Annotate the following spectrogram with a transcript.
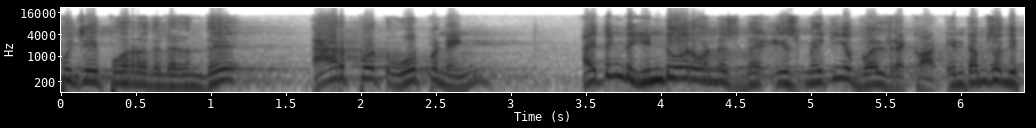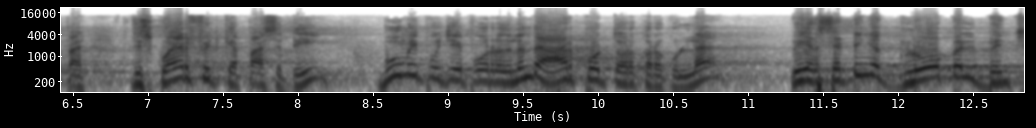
பூஜை போடுறதிலிருந்து airport opening I think the Indore one is is making a world record in terms of the square feet capacity பூமி பூஜை போடுறதுலேருந்து ஏர்போர்ட் திறக்கறக்குள்ள we setting a global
